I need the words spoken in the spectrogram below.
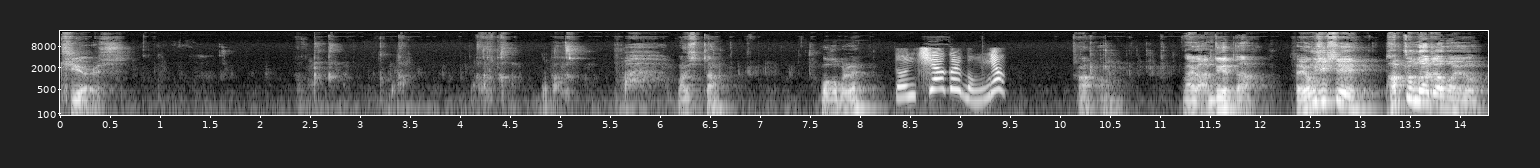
cheers 와, 맛있다 먹어볼래? 넌 치약을 먹냐? 아, 어. 나 이거 안 되겠다. 자, 영식 씨, 밥 좀 가져와봐요.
